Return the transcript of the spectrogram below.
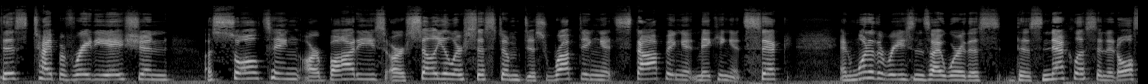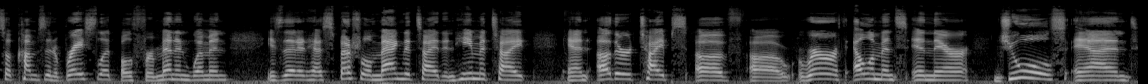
this type of radiation assaulting our bodies, our cellular system, disrupting it, stopping it, making it sick. And one of the reasons I wear this this necklace, and it also comes in a bracelet, both for men and women, is that it has special magnetite and hematite and other types of uh, rare earth elements in there, jewels and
